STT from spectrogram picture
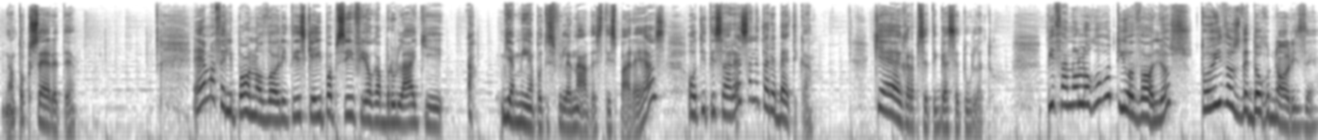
Να το ξέρετε. Έμαθε λοιπόν ο δωρητής και υποψήφιο γαμπρουλάκι για μία από τις φιλενάδες της παρέας ότι της αρέσανε τα ρεμπέτικα και έγραψε την κασετούλα του. Πιθανολογώ ότι ο δόλιος το είδος δεν το γνώριζε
